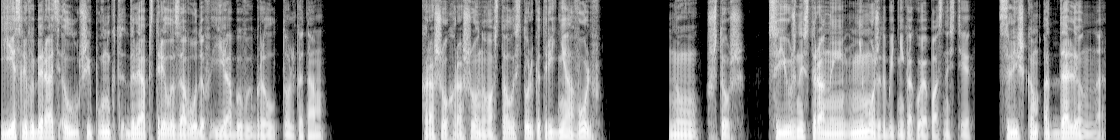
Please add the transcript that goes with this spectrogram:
«Если выбирать лучший пункт для обстрела заводов, я бы выбрал только там». «Хорошо, хорошо, но осталось только три дня, Вольф». «Ну, что ж, с южной стороны не может быть никакой опасности, слишком отдаленно.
